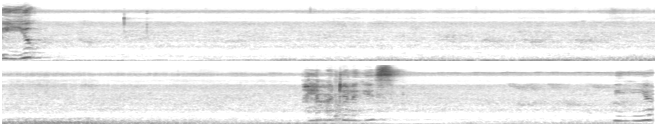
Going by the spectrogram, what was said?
അയ്യോ. നല്ല മാറ്റമല്ല കേസ് അയ്യോ.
